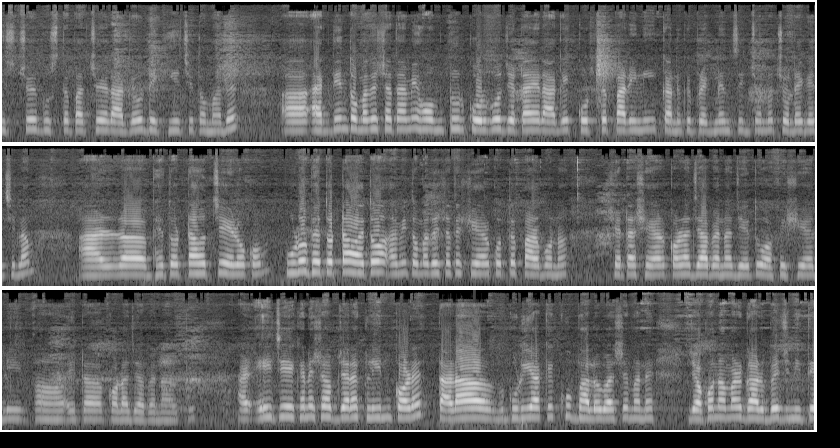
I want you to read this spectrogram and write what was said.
নিশ্চয়ই বুঝতে পারছ, এর আগেও দেখিয়েছি তোমাদের। একদিন তোমাদের সাথে আমি হোম ট্যুর করব, যেটা এর আগে করতে পারিনি, কেন কি প্রেগনেন্সির জন্য চলে গেছিলাম। আর ভেতরটা হচ্ছে এরকম। পুরো ভেতরটা হয়তো আমি তোমাদের সাথে শেয়ার করতে পারব না। সেটা শেয়ার করা যাবে না, যেহেতু অফিসিয়ালি এটা করা যাবে না আর কি। আর এই যে এখানে সব যারা ক্লিন করে, তারা গুড়িয়াকে খুব ভালোবাসে মানে যখন আমার গার্বেজ নিতে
